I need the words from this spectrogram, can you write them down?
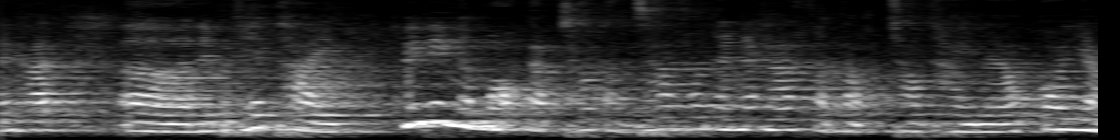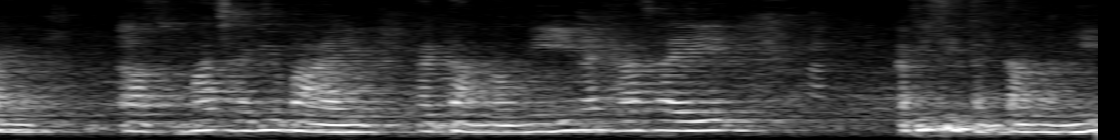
นะคะในประเทศไทย ไม่เพียงแต่เหมาะกับชาวต่างชาติเท่านั้นนะคะสำหรับชาวไทยแล้วก็ยังสามารถใช้นโยบายต่างๆเหล่านี้นะคะใช้อภิสิทธิ์ต่างๆเหล่านี้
